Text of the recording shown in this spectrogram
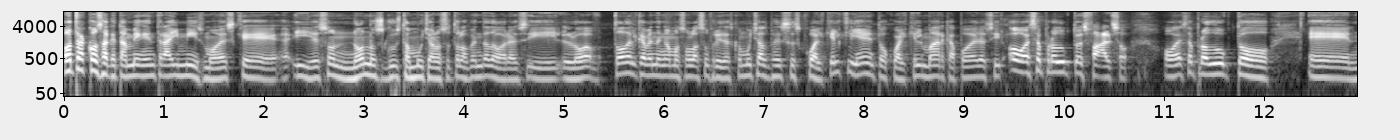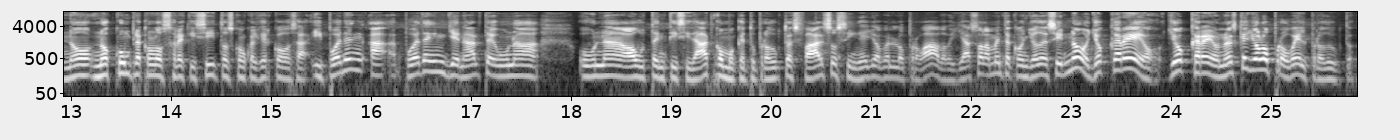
Otra cosa que también entra ahí mismo es que, y eso no nos gusta mucho a nosotros los vendedores, y lo, todo el que venden Amazon lo ha sufrido, es que muchas veces cualquier cliente o cualquier marca puede decir, oh, ese producto es falso, o ese producto eh, no, no cumple con los requisitos, con cualquier cosa, y pueden, ah, pueden llenarte una una autenticidad como que tu producto es falso sin ello haberlo probado. Y ya solamente con yo decir, no, yo creo, yo creo, no es que yo lo probé el producto,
